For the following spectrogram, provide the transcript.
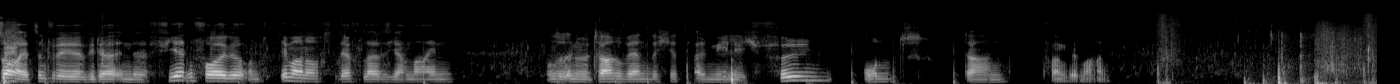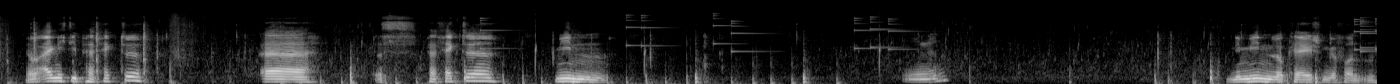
So, jetzt sind wir wieder in der vierten Folge und immer noch sehr fleißig am Meinen. Unsere Inventare werden sich jetzt allmählich füllen und dann fangen wir mal an. Wir haben eigentlich die perfekte, äh, das perfekte Minen. Minen? Die Minen-Location gefunden.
